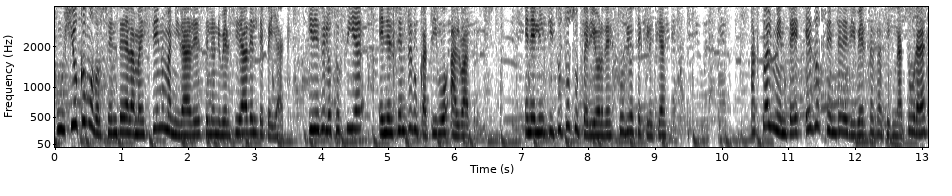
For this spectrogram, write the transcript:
Fungió como docente de la Maestría en Humanidades de la Universidad del Tepeyac y de Filosofía en el Centro Educativo Albatros, en el Instituto Superior de Estudios Eclesiásticos. Actualmente es docente de diversas asignaturas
